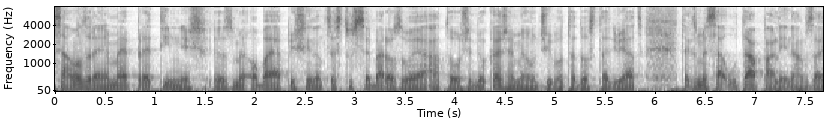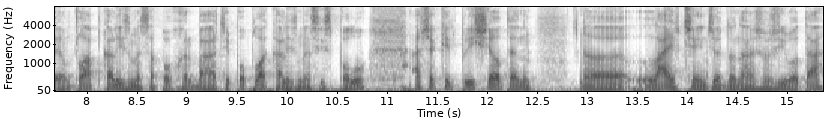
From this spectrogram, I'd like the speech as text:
Samozrejme, predtým, než sme obaja prišli na cestu seba rozvoja a to, že dokážeme od života dostať viac, tak sme sa utápali navzájom, tlapkali sme sa po chrbáte, poplakali sme si spolu. Avšak keď prišiel ten Uh, life changer do nášho života,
